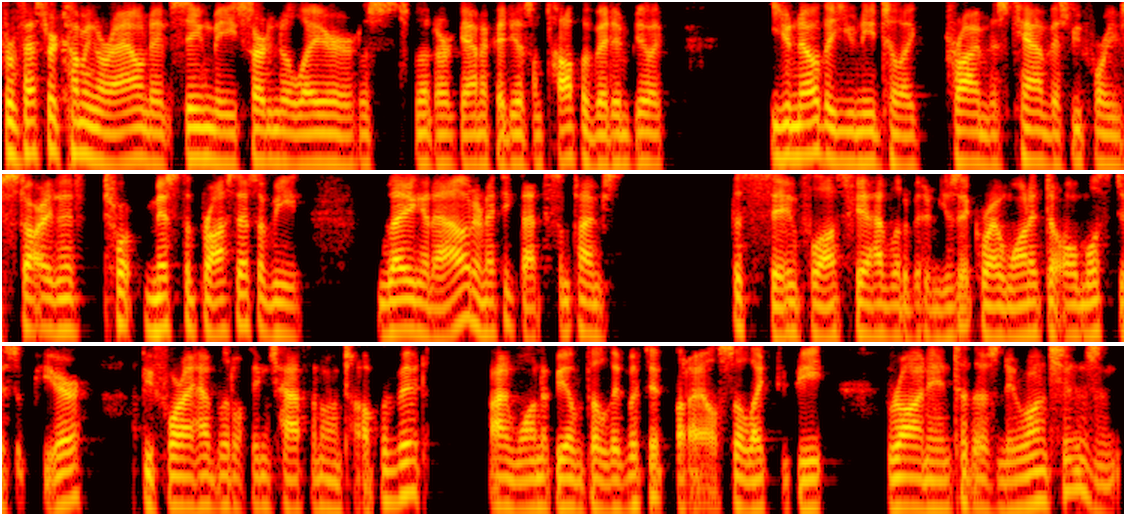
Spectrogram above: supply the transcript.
professor coming around and seeing me starting to layer split organic ideas on top of it and be like, you know that you need to like prime this canvas before you start. And it missed the process of me laying it out. And I think that's sometimes the same philosophy I have a little bit of music where I want it to almost disappear before I have little things happen on top of it. I want to be able to live with it, but I also like to be drawn into those nuances. And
